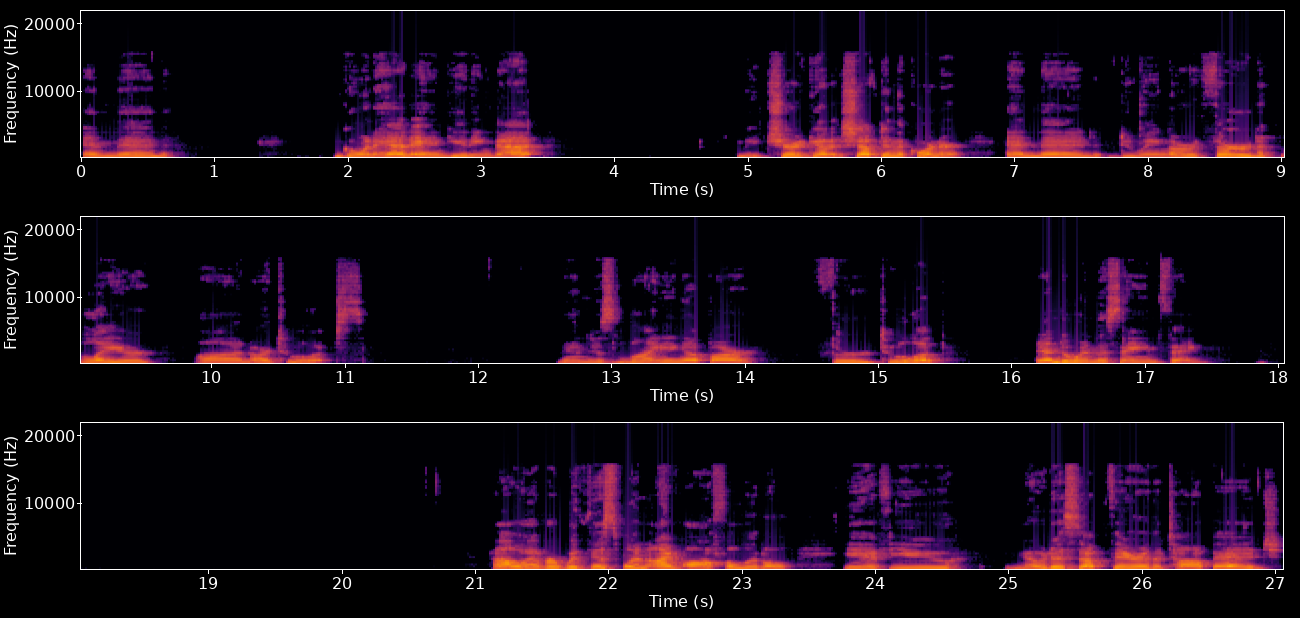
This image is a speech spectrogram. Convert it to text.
and then going ahead and getting that, made sure to get it shoved in the corner, and then doing our third layer on our tulips. Then just lining up our third tulip and doing the same thing. However, with this one, I'm off a little. If you notice up there the top edge,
